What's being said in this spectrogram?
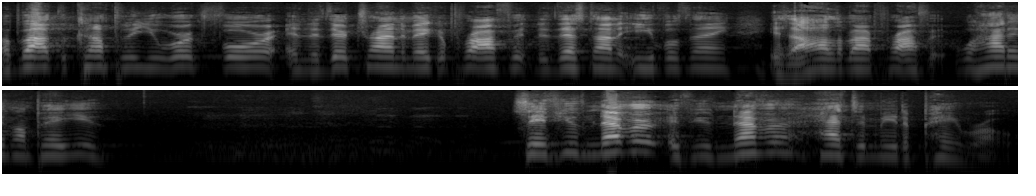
about the company you work for and that they're trying to make a profit, that that's not an evil thing? It's all about profit. Well, how are they going to pay you? See, if you've never, if you've never had to meet a payroll,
